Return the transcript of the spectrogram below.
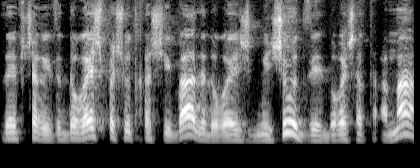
זה אפשרי. זה דורש פשוט חשיבה, זה דורש גמישות, זה דורש התאמה,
